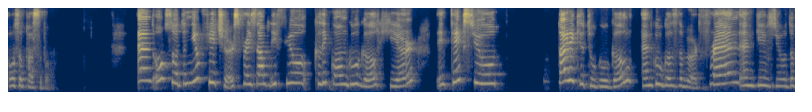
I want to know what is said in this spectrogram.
also possible. And also the new features for example if you click on google here it takes you directly to google and google's the word friend and gives you the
